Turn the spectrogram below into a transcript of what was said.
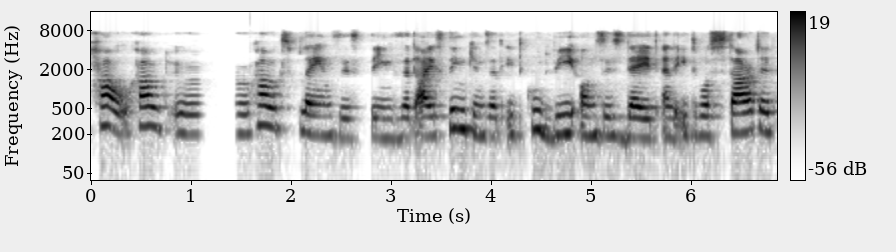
how how uh, how explains these things that I was thinking that it could be on this date and it was started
